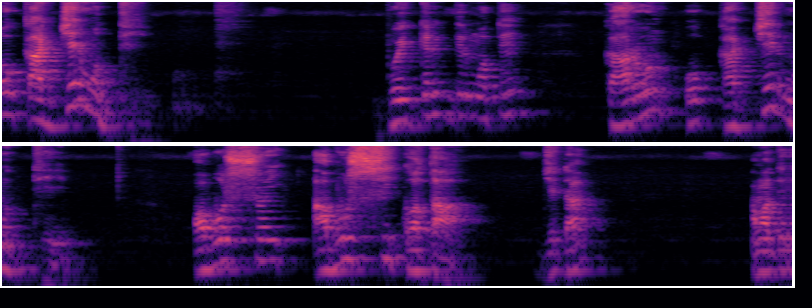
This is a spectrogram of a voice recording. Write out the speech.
ও কার্যের মধ্যে, বৈজ্ঞানিকদের মতে কারণ ও কার্যের মধ্যে অবশ্যই আবশ্যিকতা, যেটা আমাদের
